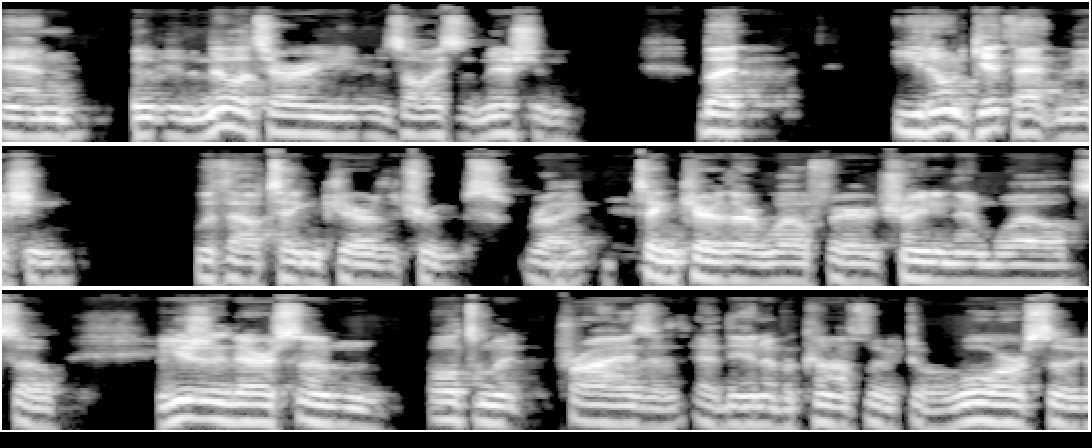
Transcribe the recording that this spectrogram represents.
And in the military, it's always the mission. But you don't get that mission without taking care of the troops, right? Taking care of their welfare, training them well. So usually there are some ultimate prize at, at, the end of a conflict or a war. So,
